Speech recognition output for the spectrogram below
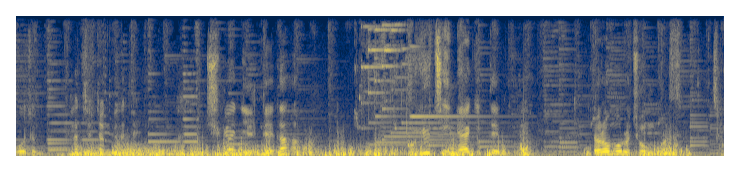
국어 정 하천 정비가 되어 있고요. 주변 일대가 국유지 임야이기 때문에 여러모로 좋은 것 같습니다. 자,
